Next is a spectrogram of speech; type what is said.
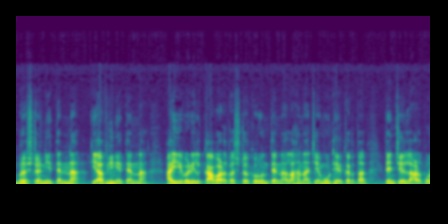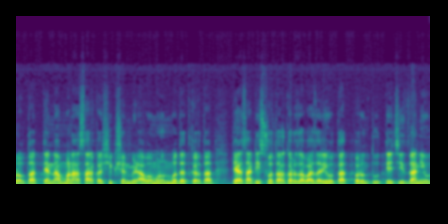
भ्रष्ट नेत्यांना की अभिनेत्यांना? आई वडील काबाड कष्ट करून त्यांना लहानाचे मोठे करतात त्यांचे लाड पुरवतात त्यांना मनासारखं शिक्षण मिळावं म्हणून मदत करतात त्यासाठी स्वतः कर्जबाजारी होतात परंतु त्याची जाणीव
